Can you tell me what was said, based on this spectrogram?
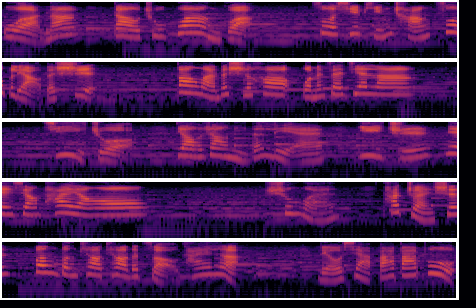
我呢，到处逛逛。”做些平常做不了的事。傍晚的时候，我们再见啦！记住，要让你的脸一直面向太阳哦。”说完，他转身蹦蹦跳跳地走开了，留下巴巴布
